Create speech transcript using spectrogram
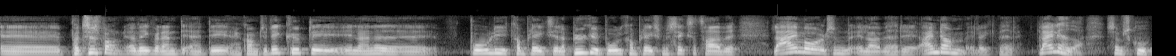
øh, på et tidspunkt, jeg ved ikke hvordan det, det han kom til det, købte et eller andet øh, boligkompleks, eller byggede et boligkompleks med 36 legemål, som, eller hvad hedder det, ejendom, eller ikke, hvad hedder det, lejligheder, som skulle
